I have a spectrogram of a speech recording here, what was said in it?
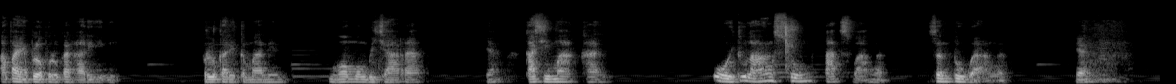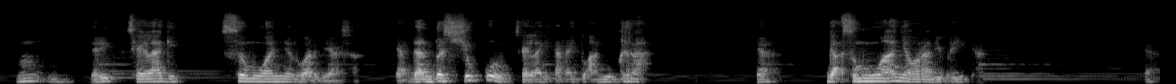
Apa yang lo perlukan hari ini? perlu kali temanin, ngomong bicara, ya kasih makan. Oh itu langsung touch banget, sentuh banget, ya. Hmm. Jadi sekali lagi semuanya luar biasa, ya dan bersyukur sekali lagi karena itu anugerah, ya. Nggak semuanya orang diberikan. Ya.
